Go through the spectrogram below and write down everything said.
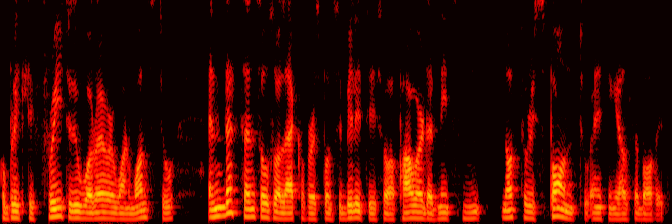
completely free to do whatever one wants to, and in that sense also a lack of responsibility, so a power that needs not to respond to anything else above it.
